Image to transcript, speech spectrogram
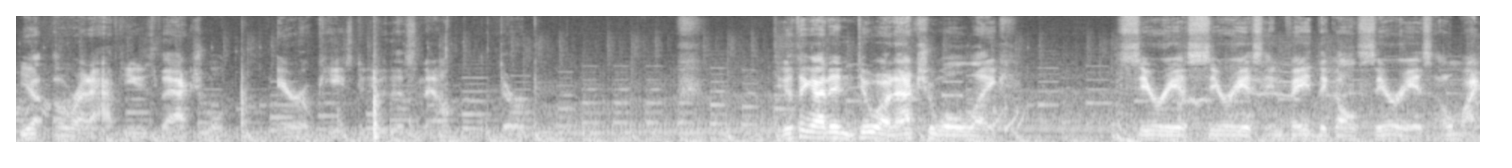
Yeah, oh right, I have to use the actual arrow keys to do this now. Derp. The good thing I didn't do an actual, like, serious, serious invade the Gulf serious. Oh my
